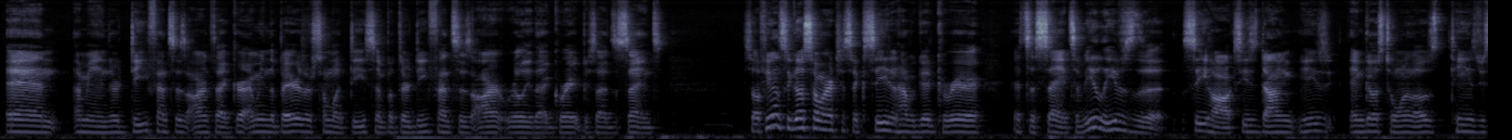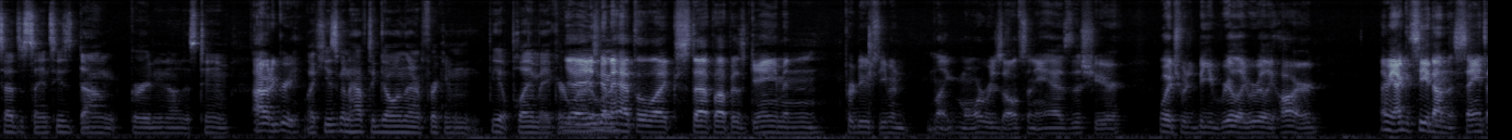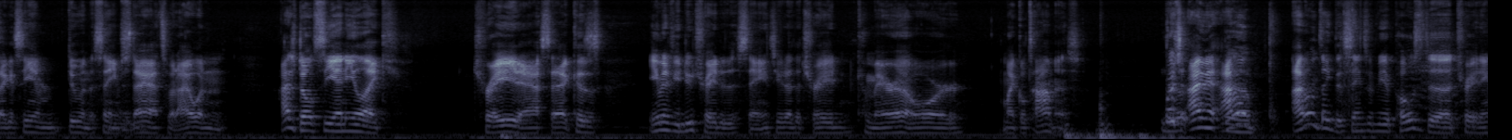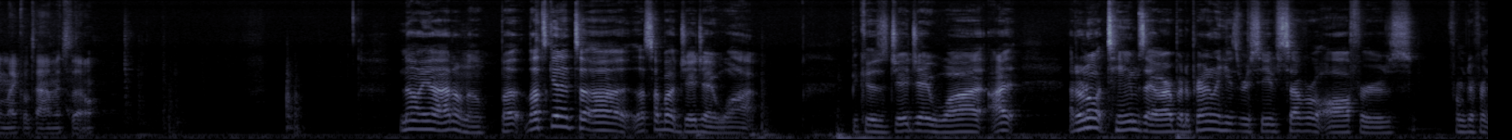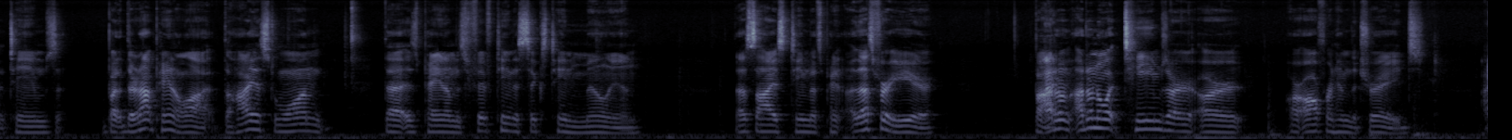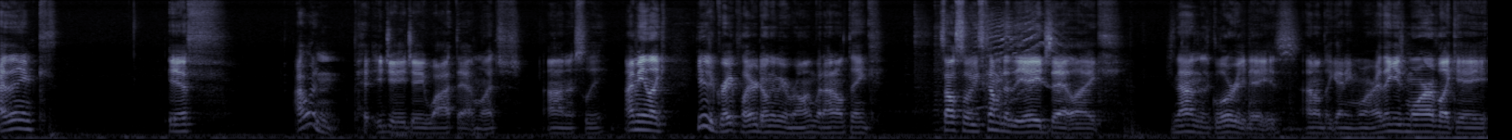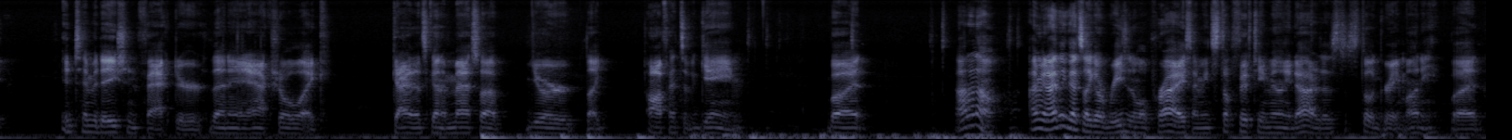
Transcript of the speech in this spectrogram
And I mean their defenses aren't that great. I mean the Bears are somewhat decent, but their defenses aren't really that great. Besides the Saints, so if he wants to go somewhere to succeed and have a good career, it's the Saints. If he leaves the Seahawks, he's down. He's and goes to one of those teams besides the Saints. He's downgrading on his team. I would agree. Like he's gonna have to go in there and freaking be a playmaker. Yeah, right he's gonna have to like step up his game and produce even like more results than he has this year, which would be really really hard. I mean, I could see it on the Saints. I could see him doing the same stats, but I wouldn't. I just don't see any like trade asset because even if you do trade to the Saints, you'd have to trade Kamara or Michael Thomas. Which I mean, I don't. I don't think the Saints would be opposed to trading Michael Thomas though. No, yeah, I don't know. But let's get into uh let's talk about JJ Watt. Because JJ Watt I I don't know what teams they are, but apparently he's received several offers from different teams, but they're not paying a lot. The highest one that is paying him is 15 to 16 million. That's the highest team that's paying uh, that's for a year. But I, I- don't I don't know what teams are are are offering him the trades. I think if I wouldn't pay JJ Watt that much, honestly. I mean, like he's a great player. Don't get me wrong, but I don't think it's also he's coming to the age that like he's not in his glory days. I don't think anymore. I think he's more of like a intimidation factor than an actual like guy that's gonna mess up your like offensive game. But I don't know. I mean, I think that's like a reasonable price. I mean, still fifteen million dollars. That's still great money, but.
